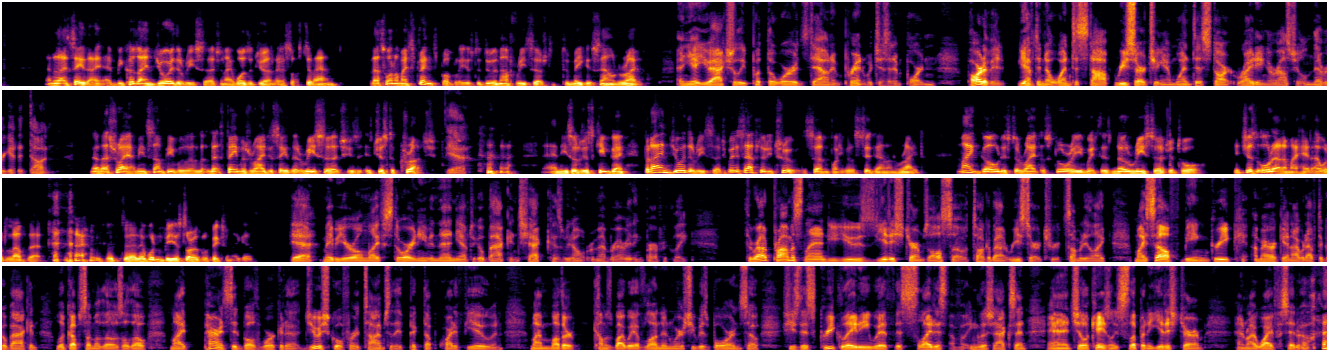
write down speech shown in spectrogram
And as I say, that because I enjoy the research, and I was a journalist, or still am, that's one of my strengths, probably, is to do enough research to, to make it sound right. And yet you actually put the words down in print, which is an important part of it. You have to know when to stop researching and when to start writing, or else you'll never get it done. No, that's right. I mean, some people, famous writers say that research is, is just a crutch. Yeah. and you sort of just keep going. But I enjoy the research, but it's absolutely true. At a certain point, you've got to sit down and write. My goal is to write a story in which there's no research at all. It's just all out of my head. I would love that. but uh, there wouldn't be historical fiction, I guess. Yeah, maybe your own life story. And even then, you have to go back and check because we don't remember everything perfectly. Throughout Promised Land, you use Yiddish terms also. Talk about research for somebody like myself, being Greek American, I would have to go back and look up some of those. Although my parents did both work at a Jewish school for a time, so they've picked up quite a few. And my mother comes by way of London, where she was born. So she's this Greek lady with the slightest of English accent, and she'll occasionally slip in a Yiddish term. And my wife said, "Well,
